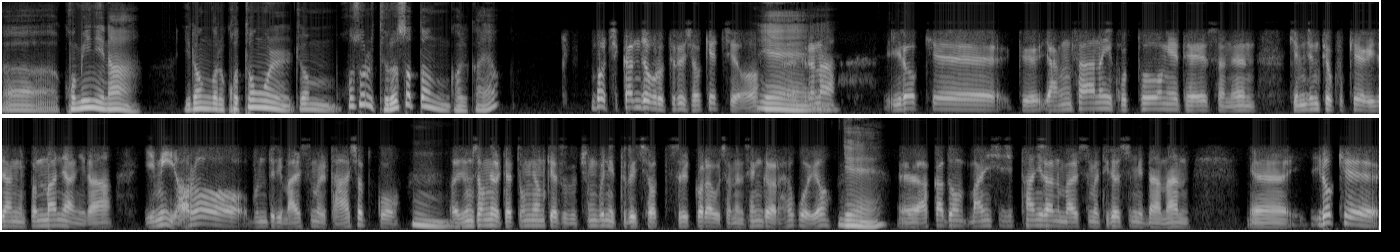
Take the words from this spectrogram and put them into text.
어 고민이나 이런 거를 고통을 좀 호소를 들었었던 걸까요? 뭐 직관적으로 들으셨겠죠. 예. 네, 그러나 이렇게 그 양산의 고통에 대해서는 김진표 국회의장님뿐만이 아니라 이미 여러 분들이 말씀을 다 하셨고 음. 어, 윤석열 대통령께서도 충분히 들으셨을 거라고 저는 생각을 하고요. 예. 에, 아까도 만시지탄이라는 말씀을 드렸습니다만 에, 이렇게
